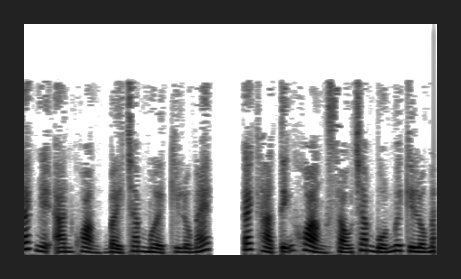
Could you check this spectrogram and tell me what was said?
cách Nghệ An khoảng 710 km, cách Hà Tĩnh khoảng 640 km.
